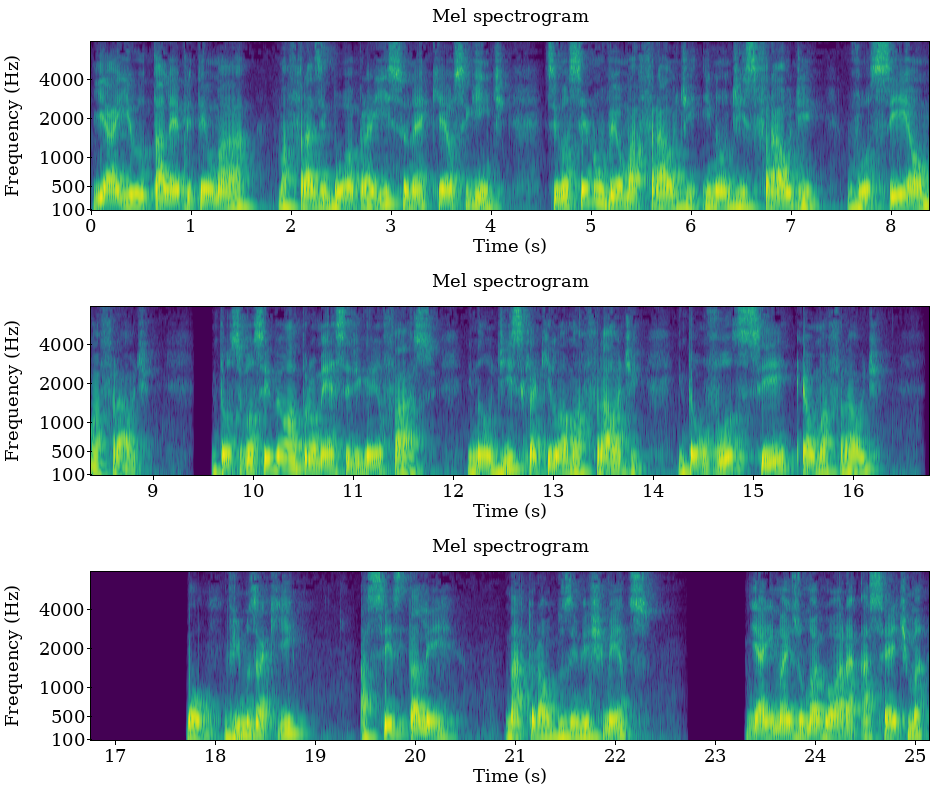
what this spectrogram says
E aí o Taleb tem uma, uma frase boa para isso, né? Que é o seguinte: se você não vê uma fraude e não diz fraude, você é uma fraude. Então, se você vê uma promessa de ganho fácil e não diz que aquilo é uma fraude, então você é uma fraude. Bom, vimos aqui a sexta lei natural dos investimentos. E aí, mais uma agora, a sétima,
